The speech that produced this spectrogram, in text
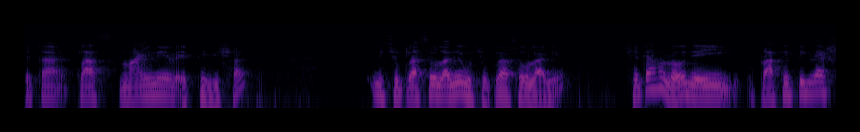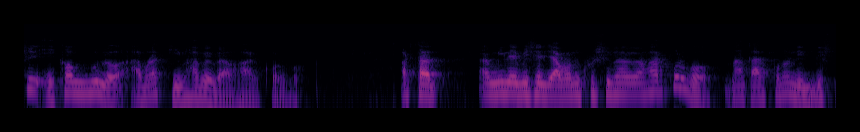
এটা ক্লাস নাইনের একটি বিষয়। নিচু ক্লাসেও লাগে, উঁচু ক্লাসেও লাগে সেটা হলো যে এই প্রাকৃতিক রাশির এককগুলো আমরা কীভাবে ব্যবহার করব। অর্থাৎ মিলেমিশে যেমন খুশিভাবে ব্যবহার করব, না তার কোনো নির্দিষ্ট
